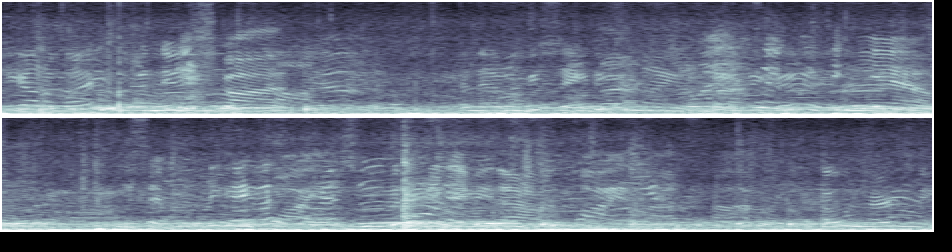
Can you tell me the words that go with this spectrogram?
You got a bite? A new spot. And that'll be shady tonight. Lance said, yeah. He said, we're He gave too us quiet. permission to He said, do we're that. too quiet last time. No one heard me.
